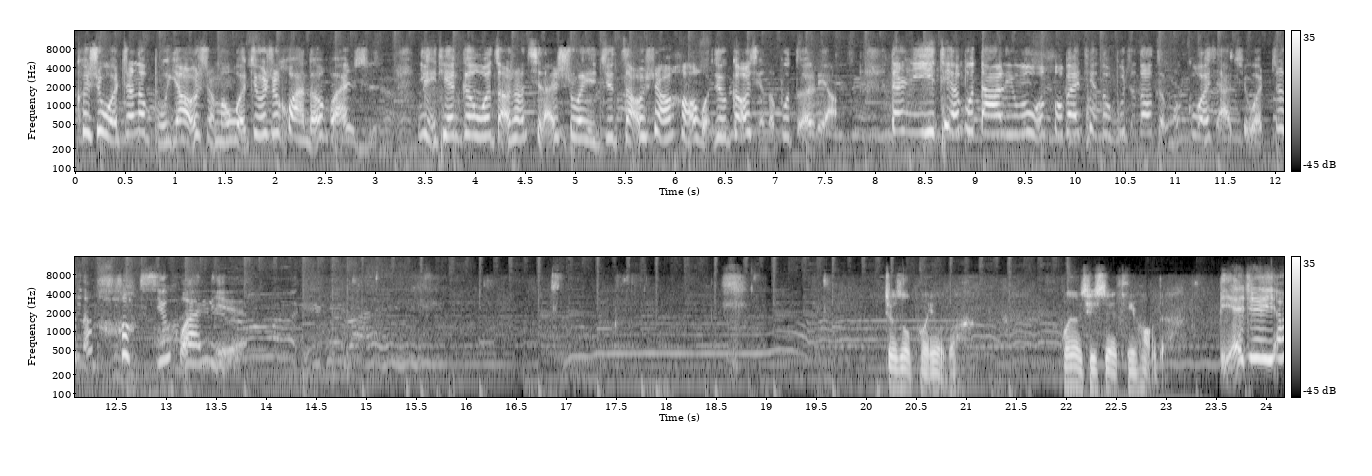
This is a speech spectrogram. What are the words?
可是我真的不要什么，我就是患得患失。你每天跟我早上起来说一句早上好，我就高兴的不得了。但是你一天不搭理我，我后半天都不知道怎么过下去。我真的好喜欢你。就做朋友吧。朋友其实也挺好的。别这样，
